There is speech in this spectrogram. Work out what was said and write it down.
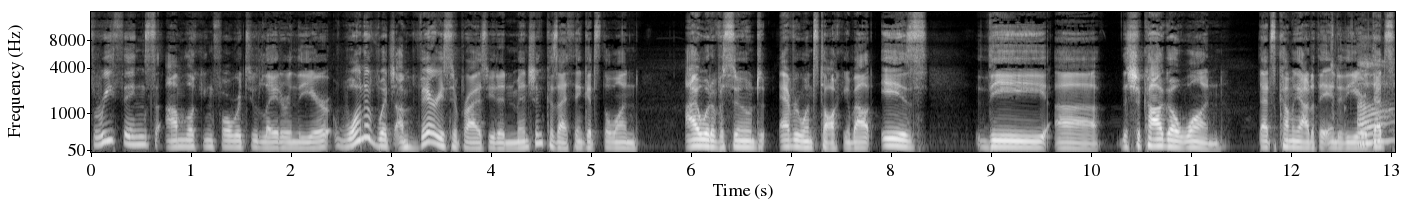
three things I'm looking forward to later in the year. One of which I'm very surprised you didn't mention because I think it's the one I would have assumed everyone's talking about is the uh the Chicago one that's coming out at the end of the year. that's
